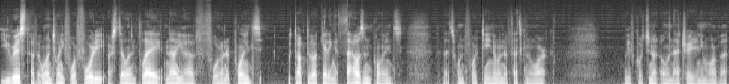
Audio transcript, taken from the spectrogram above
you risked up at 124.40 are still in play. Now you have 400 points. We talked about getting a thousand points. That's 114. I wonder if that's going to work. We of course do not own that trade anymore, but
